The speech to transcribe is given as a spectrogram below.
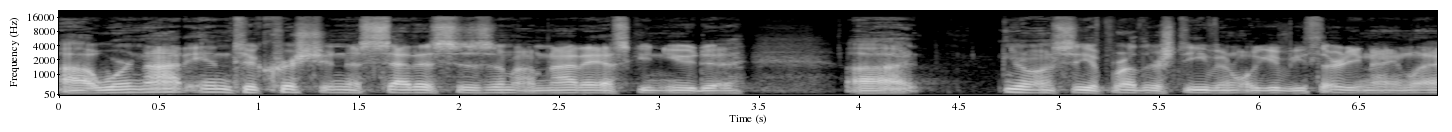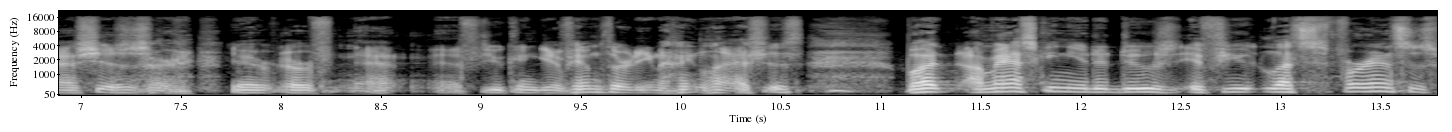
Uh, we're not into Christian asceticism. I'm not asking you to uh, you know, see if Brother Stephen will give you 39 lashes or, or if, if, you can give him 39 lashes. But I'm asking you to do, if you, let's, for instance,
